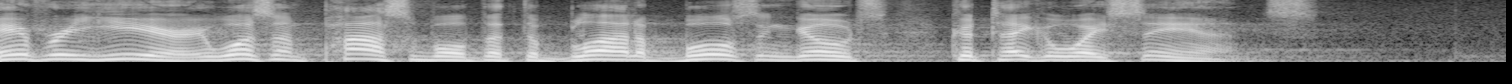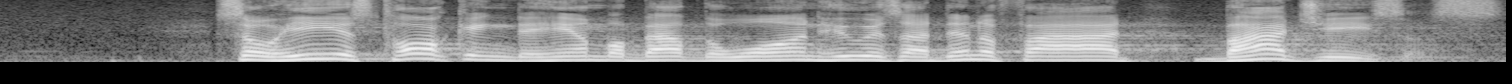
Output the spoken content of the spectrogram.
every year. It wasn't possible that the blood of bulls and goats could take away sins. So he is talking to him about the one who is identified by Jesus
